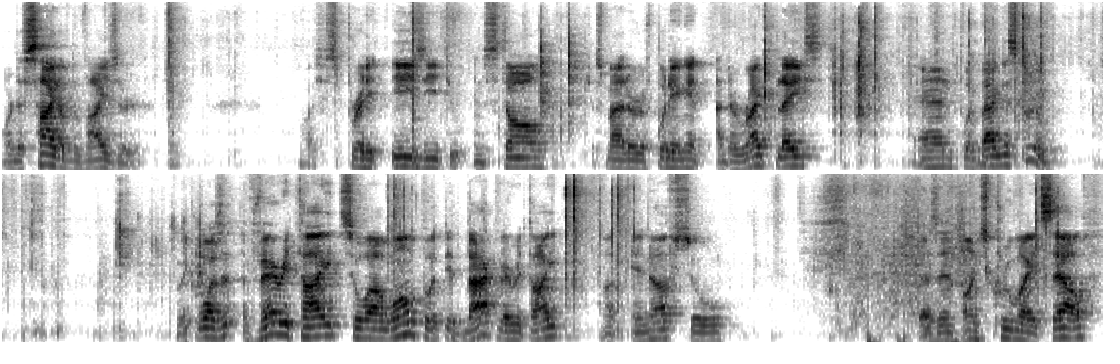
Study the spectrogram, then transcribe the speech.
or the side of the visor. Which is pretty easy to install. Just matter of putting it at the right place and put back the screw. So it wasn't very tight, so I won't put it back very tight, but enough so it doesn't unscrew by itself.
